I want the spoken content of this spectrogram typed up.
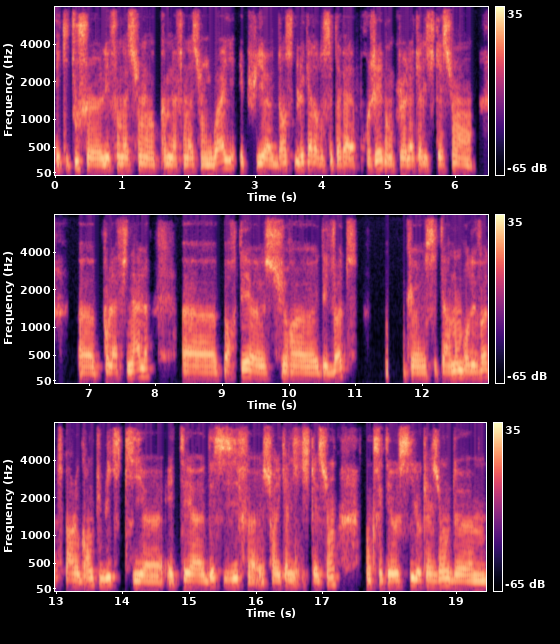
et qui touche les fondations comme la fondation EY. Et puis dans le cadre de cet appel à projet, donc la qualification pour la finale portait sur des votes. Donc c'était un nombre de votes par le grand public qui était décisif sur les qualifications. Donc c'était aussi l'occasion de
